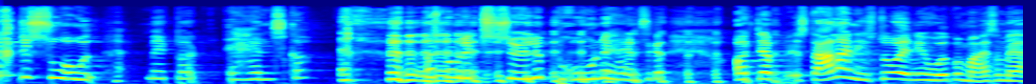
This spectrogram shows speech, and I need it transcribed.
virkelig sur ud med et par handsker. Og sådan nogle lidt sølle, brune handsker. Og der starter en historie ind i hovedet på mig, som er,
